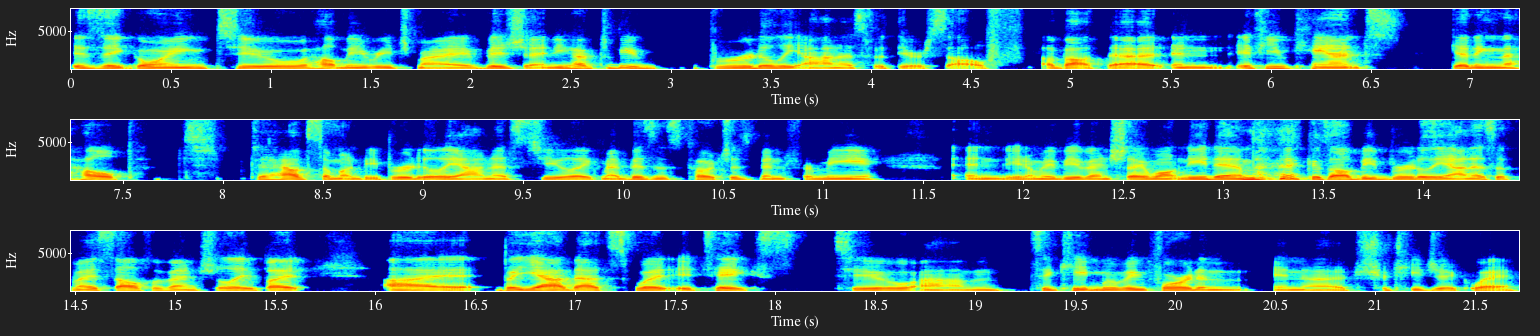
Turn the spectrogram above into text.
Is it going to help me reach my vision? You have to be brutally honest with yourself about that. And if you can't getting the help to have someone be brutally honest to you like my business coach has been for me and you know maybe eventually i won't need him because i'll be brutally honest with myself eventually but uh but yeah that's what it takes to um to keep moving forward in in a strategic way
